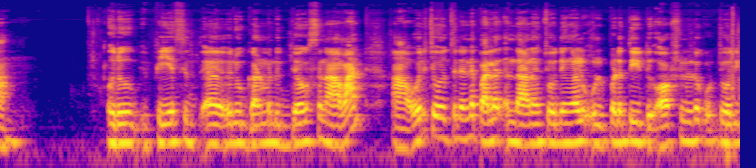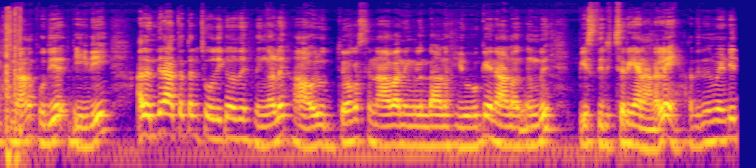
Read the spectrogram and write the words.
ആ ഒരു പി എസ് സി ഒരു ഗവൺമെന്റ് ഉദ്യോഗസ്ഥനാവാൻ ഒരു ചോദ്യത്തിൽ തന്നെ പല എന്താണ് ചോദ്യങ്ങൾ ഉൾപ്പെടുത്തിയിട്ട് ഓപ്ഷനിലൂടെ ചോദിക്കുന്നതാണ് പുതിയ രീതി. അതെന്തിനർത്ഥത്തിൽ ചോദിക്കുന്നത്? നിങ്ങൾ ആ ഒരു ഉദ്യോഗസ്ഥനാവാൻ നിങ്ങൾ എന്താണ് യോഗ്യനാണോ എന്നത് പി എസ് തിരിച്ചറിയാനാണ് അല്ലേ? അതിനു വേണ്ടി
